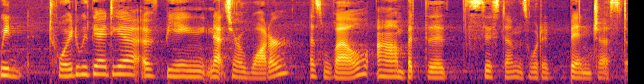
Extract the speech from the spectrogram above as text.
We toyed with the idea of being net zero water as well, um, but the systems would have been just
